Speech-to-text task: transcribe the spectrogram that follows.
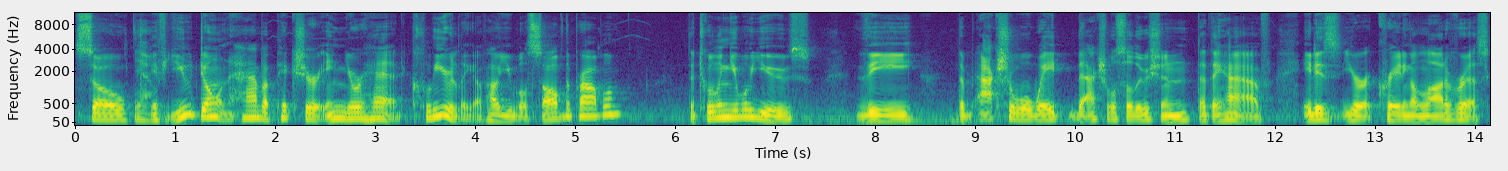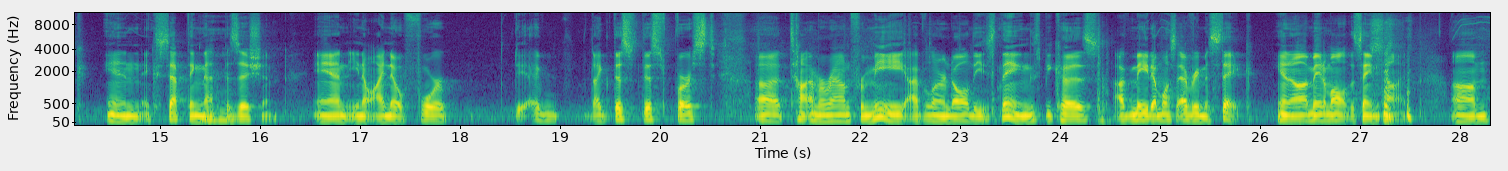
So Yeah. if you don't have a picture in your head clearly of how you will solve the problem, the tooling you will use, the the actual weight, the actual solution that they have, it is you're creating a lot of risk in accepting that position. And you know, I know for like this this first uh, time around for me, I've learned all these things because I've made almost every mistake. You know, I made them all at the same time. Um,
